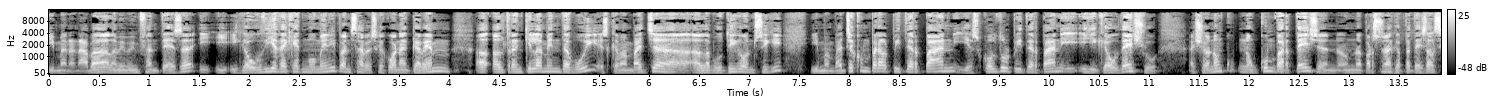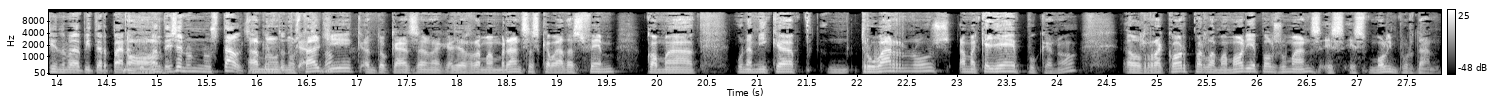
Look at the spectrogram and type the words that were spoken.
i me n'anava a la meva infantesa i, i, i gaudia d'aquest moment i pensava és que quan acabem el, el tranquil·lament d'avui és que me'n vaig a, a la botiga on sigui i me'n vaig a comprar el Peter Pan i escolto el Peter Pan i, i gaudeixo. Això no no em converteix en una persona que pateix el síndrome de Peter Pan, No. em converteix en un nostàlgic. Amb en un nostàlgic, en tot cas, en aquelles remembrances que a vegades fem com a una mica mm, trobar-nos amb aquella època, no? El record per la memòria pels humans és, és molt important.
